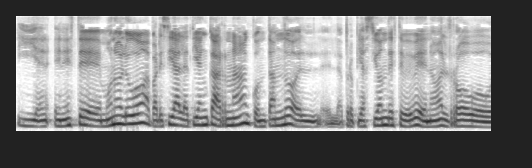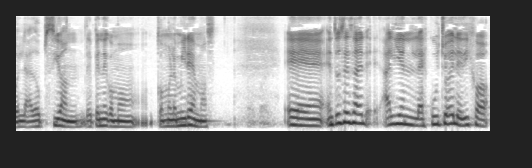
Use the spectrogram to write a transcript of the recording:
y en, este monólogo aparecía la tía Encarna contando la apropiación de este bebé, ¿no? El robo, la adopción, depende cómo, cómo lo miremos. Eh, entonces alguien la escuchó y le dijo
